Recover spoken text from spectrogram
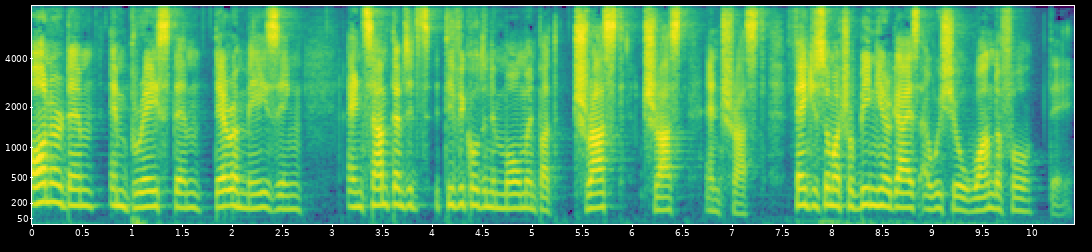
Honor them, embrace them. They're amazing. And sometimes it's difficult in the moment, but trust, trust, and trust. Thank you so much for being here, guys. I wish you a wonderful day.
